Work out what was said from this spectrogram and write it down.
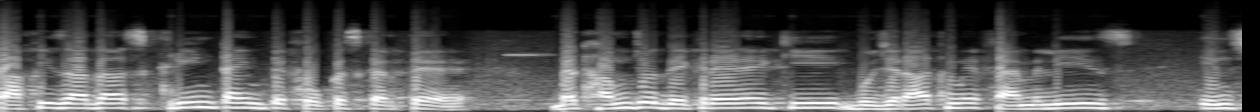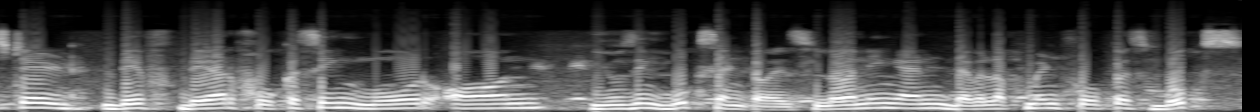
काफ़ी ज़्यादा स्क्रीन टाइम पे फोकस करते हैं बट हम जो देख रहे हैं कि गुजरात में families instead they they are focusing more on using books and toys learning and development focus books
